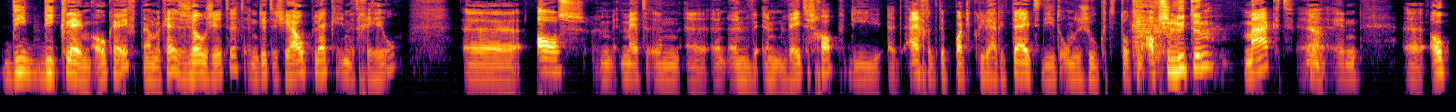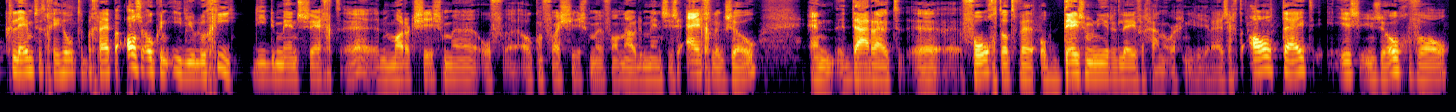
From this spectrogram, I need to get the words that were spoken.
die die claim ook heeft. Namelijk, hè, zo zit het en dit is jouw plek in het geheel. Eh, als met een, een, een, een wetenschap die het, eigenlijk de particulariteit die het onderzoekt tot een absolutum maakt. en eh, ook claimt het geheel te begrijpen. Als ook een ideologie die de mens zegt, hè, een marxisme of eh, ook een fascisme, van nou de mens is eigenlijk zo. En daaruit eh, volgt dat we op deze manier het leven gaan organiseren. Hij zegt altijd is in zo'n geval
